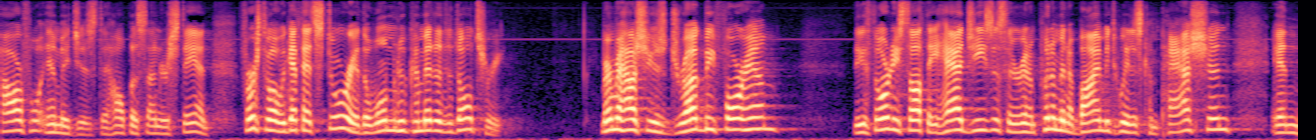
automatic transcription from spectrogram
powerful images to help us understand. First of all, we got that story of the woman who committed adultery. Remember how she was drugged before him? The authorities thought they had Jesus. They were going to put him in a bind between his compassion and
